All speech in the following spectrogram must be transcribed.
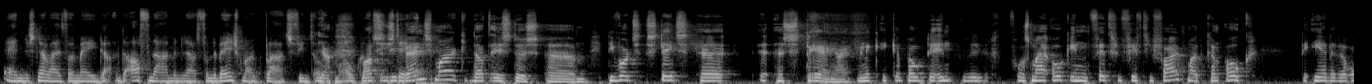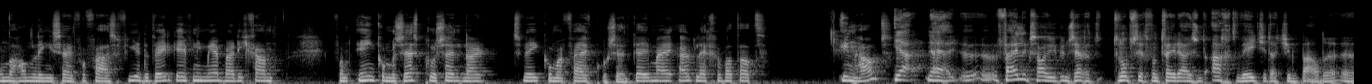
en de snelheid waarmee de, de afname inderdaad van de benchmark plaatsvindt. Ook, ja, maar ook want die systeem. benchmark, dat is dus, ehm, die wordt steeds eh, strenger. En ik, ik heb ook de, in, volgens mij ook in Fit for 55, maar het kan ook de eerdere onderhandelingen zijn voor fase 4. Dat weet ik even niet meer, maar die gaan van 1,6% naar 2,5%. Kan je mij uitleggen wat dat inhoudt? Ja, nou ja, eh, feitelijk zou je kunnen zeggen, ten opzichte van 2008 weet je dat je een bepaalde eh,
